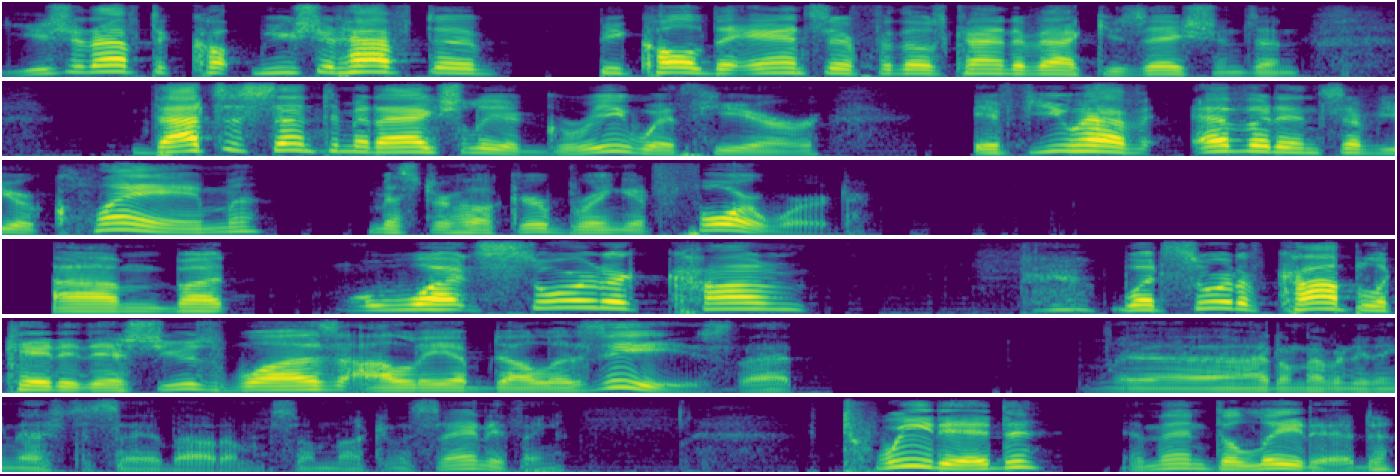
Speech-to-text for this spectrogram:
you should have to you should have to be called to answer for those kind of accusations, and that's a sentiment I actually agree with here. If you have evidence of your claim, Mr. Hooker, bring it forward. Um, but what sort of con what sort of complicated issues was Ali Abdelaziz. That uh, I don't have anything nice to say about him, so I'm not going to say anything. Tweeted and then deleted.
